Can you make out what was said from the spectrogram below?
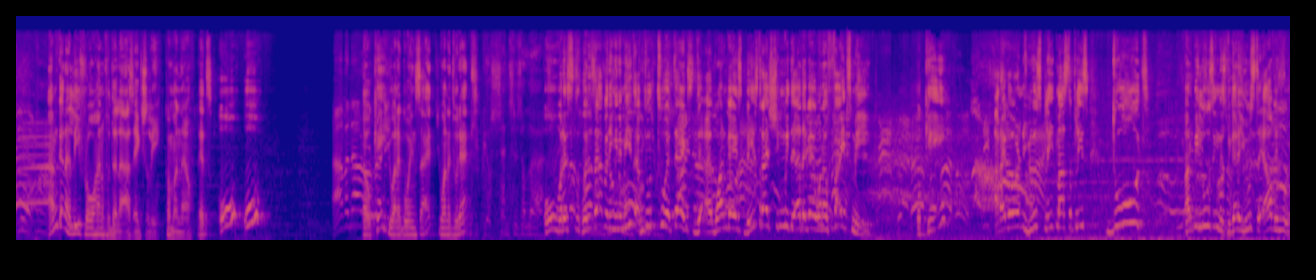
path. I'm gonna leave Rohan for the last, actually. Come on now. Let's. Oh, oh. Okay, you wanna go inside? You wanna do that? Your senses alert. Oh, what is what is happening in the meantime? doing two attacks. The, uh, one guy is base rushing me. The other guy wanna fight me. Okay. Aragorn, use Blade Master, please. Dude, are we losing this? We gotta use the Elven Wood.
